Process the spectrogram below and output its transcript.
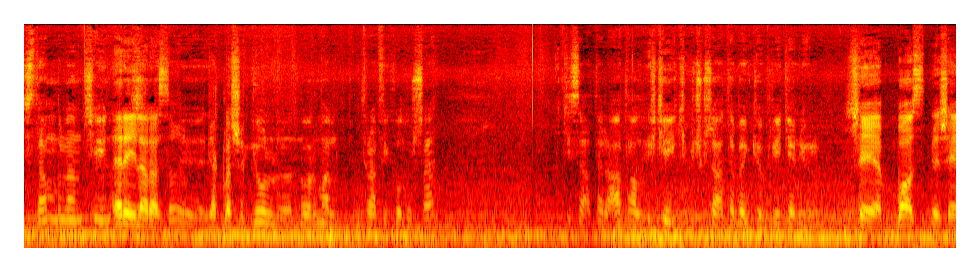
İstanbul'un şeyin Ereğli arası e, yaklaşık. yol e, normal trafik olursa iki saate rahat al. iki, iki buçuk saate ben köprüye geliyorum. Şeye Boğaz şey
